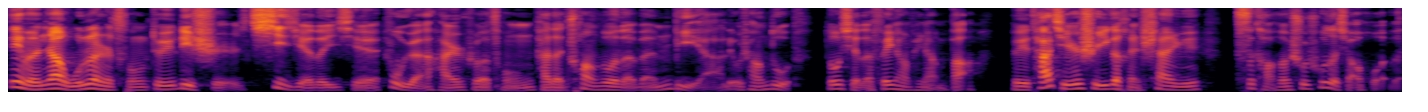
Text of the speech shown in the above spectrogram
那文章无论是从对于历史细节的一些复原，还是说从他的创作的文笔啊、流畅度，都写得非常非常棒。所以他其实是一个很善于思考和输出的小伙子。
